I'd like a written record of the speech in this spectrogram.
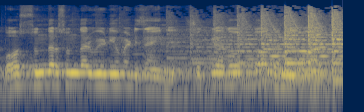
बहुत सुंदर सुंदर वीडियो में डिज़ाइन है। शुक्रिया दोस्तों, धन्यवाद।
